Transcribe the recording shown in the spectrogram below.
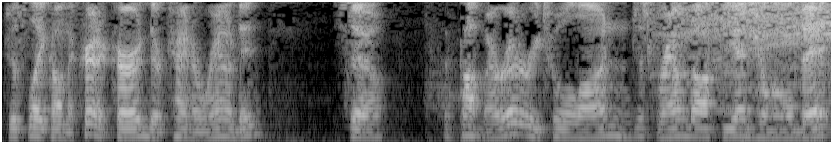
just like on the credit card, they're kind of rounded. So I pop my rotary tool on and just round off the edge a little bit.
